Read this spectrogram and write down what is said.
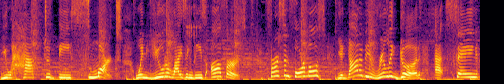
you have to be smart when utilizing these offers. First and foremost, you gotta be really good at saying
